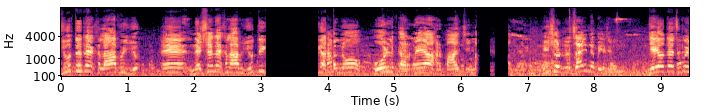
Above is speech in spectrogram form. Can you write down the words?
ਯੁੱਧ ਦੇ ਖਿਲਾਫ ਇਹ ਨਸ਼ੇ ਦੇ ਖਿਲਾਫ ਯੁੱਧ ਵੱਲੋਂ ਹੋਲਡ ਕਰ ਰਿਹਾ Harpal Cheema. He should resign immediately ਜੇ ਉਹਦੇ 'ਚ ਕੋਈ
